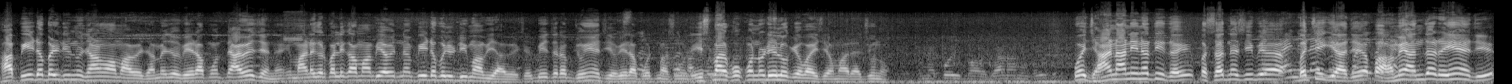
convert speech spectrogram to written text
હા પીડબ્લ્યુડીનું જાણવામાં આવે છે. અમે જો વેરા પહોંચને આવે છે ને એ મહાનગરપાલિકામાં બી આવે છે ને પીડબ્લ્યુડીમાં બી આવે છે. બે તરફ જોઈએ છીએ વેરા પહોંચમાં શું છે. ઇસ્માલ કોકોનો ડેલો કહેવાય છે અમારે જૂનો. કોઈ બ- જાણવાનું કોઈ જાનહાની નથી થઈ પણ સદનસીબે બચી ગયા છે. પણ અમે અંદર રહીએ છીએ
